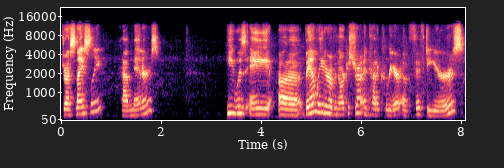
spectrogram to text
dress nicely, have manners, he was a uh, band leader of an orchestra and had a career of 50 years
